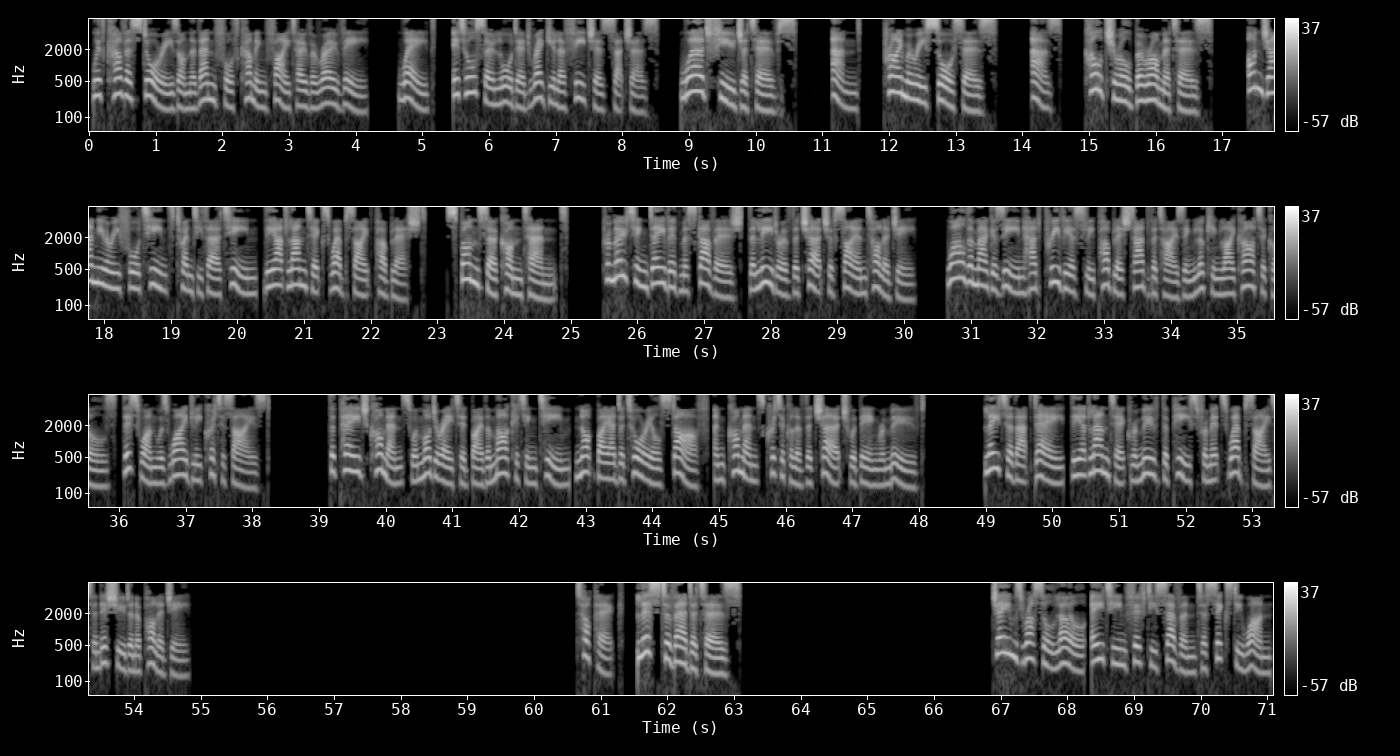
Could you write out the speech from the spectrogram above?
With cover stories on the then forthcoming fight over Roe v. Wade. It also lauded regular features such as, "...word fugitives", and "...primary sources", as "...cultural barometers", on January 14, 2013, The Atlantic's website published, "...sponsor content", promoting David Miscavige, the leader of the Church of Scientology. While the magazine had previously published advertising looking like articles, this one was widely criticized. The page comments were moderated by the marketing team, not by editorial staff, and comments critical of the church were being removed. Later that day, The Atlantic removed the piece from its website and issued an apology. List of editors James Russell Lowell, 1857–61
